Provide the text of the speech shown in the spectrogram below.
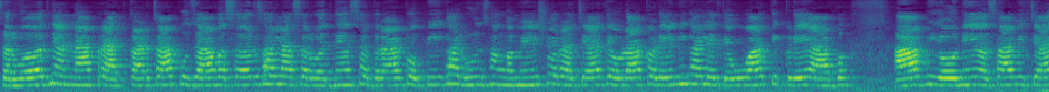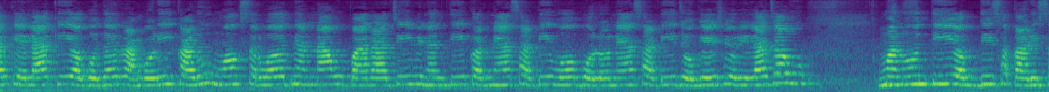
सर्वज्ञांना प्रातकाळचा पूजा वसर झाला. सर्वज्ञ सदरा टोपी घालून संगमेश्वराच्या देवळाकडे निघाले. तेव्हा तिकडे आब आब योने असा विचार केला की अगोदर रांगोळी काढू. मग सर्वज्ञांना उपाराची विनंती करण्यासाठी व बोलवण्यासाठी जोगेश्वरीला जाऊ. म्हणून ती अगदी सकाळीच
